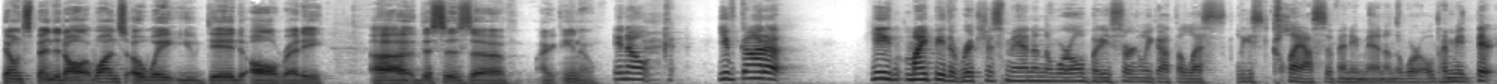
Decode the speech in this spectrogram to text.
Don't spend it all at once. Oh, wait, you did already. Uh, this is, uh, I, you know, You know, you've got to. He might be the richest man in the world, but he's certainly got the less, least class of any man in the world. I mean, there,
